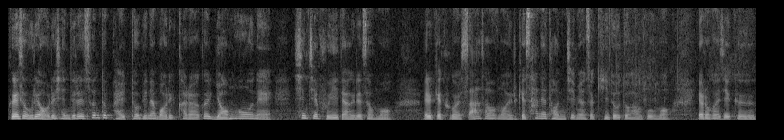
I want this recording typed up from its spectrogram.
그래서 우리 어르신들은 손톱, 발톱이나 머리카락을 영혼의 신체 부위다. 그래서 뭐 이렇게 그걸 싸서 뭐 이렇게 산에 던지면서 기도도 하고 뭐 여러 가지 그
